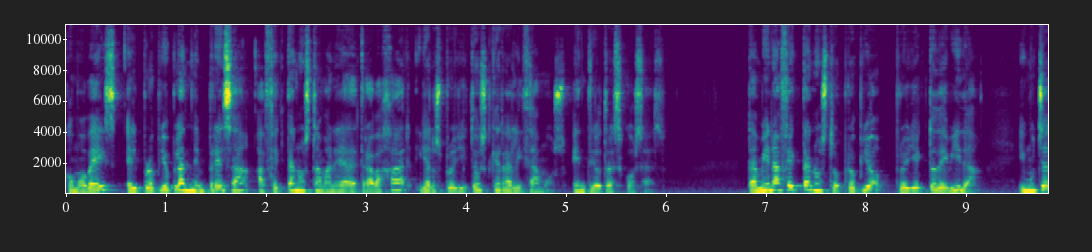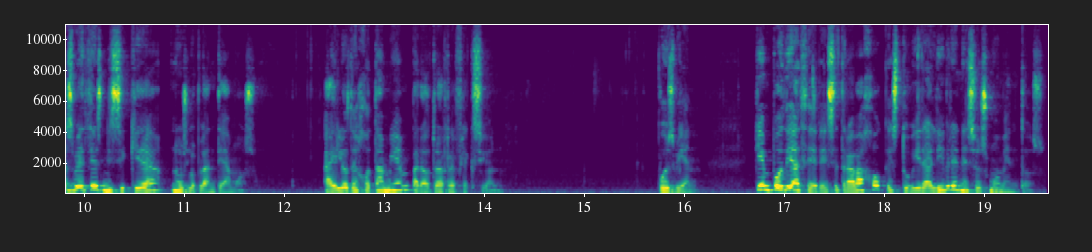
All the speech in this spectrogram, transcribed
Como veis, el propio plan de empresa afecta a nuestra manera de trabajar y a los proyectos que realizamos, entre otras cosas. También afecta a nuestro propio proyecto de vida y muchas veces ni siquiera nos lo planteamos. Ahí lo dejo también para otra reflexión. Pues bien, ¿quién podía hacer ese trabajo que estuviera libre en esos momentos?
